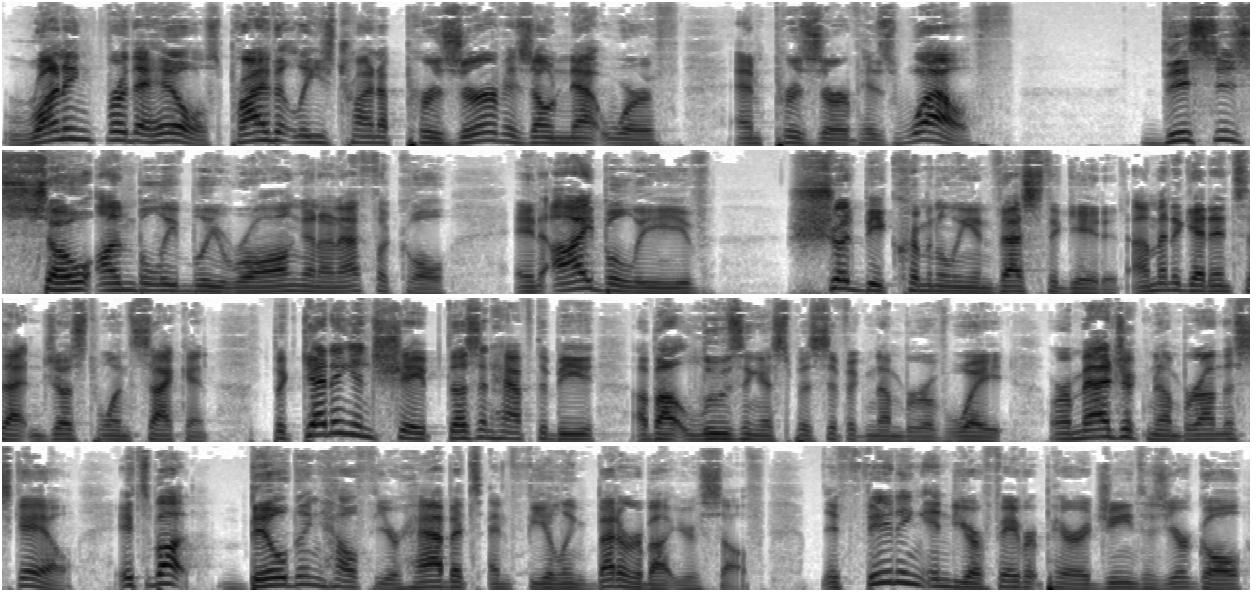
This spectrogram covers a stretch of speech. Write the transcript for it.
running for the hills. Privately, he's trying to preserve his own net worth and preserve his wealth. This is so unbelievably wrong and unethical, and I believe should be criminally investigated. I'm going to get into that in just one second. But getting in shape doesn't have to be about losing a specific number of weight or a magic number on the scale. It's about building healthier habits and feeling better about yourself. If fitting into your favorite pair of jeans is your goal,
